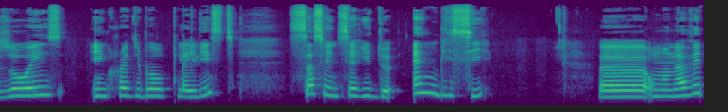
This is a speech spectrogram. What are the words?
Zoe's Incredible Playlist. Ça c'est une série de NBC. Euh, on en avait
